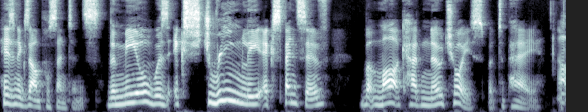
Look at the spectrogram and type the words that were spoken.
Here's an example sentence. The meal was extremely expensive, but Mark had no choice but to pay. Uh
